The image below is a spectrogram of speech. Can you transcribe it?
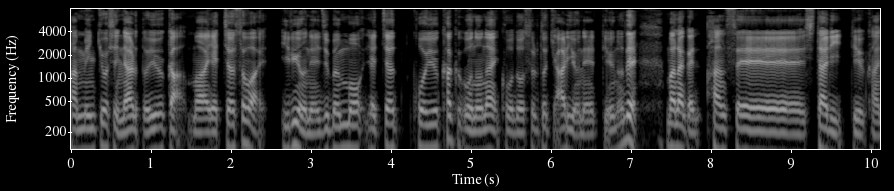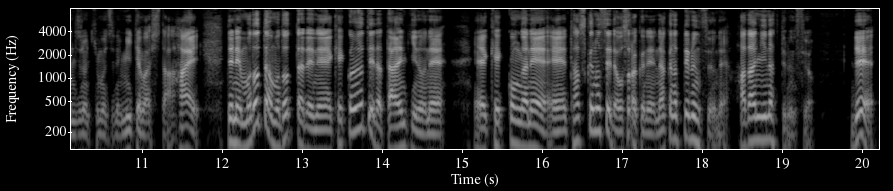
反面教師になるというか、まあやっちゃう人はいるよね。自分もやっちゃう、こういう覚悟のない行動するときあるよねっていうので、まあなんか反省したりっていう感じの気持ちで見てました。はい。でね、戻ったら戻ったでね、結婚予定だった兄貴のね、えー結婚がね、えータスクのせいでおそらくね、亡くなってるんですよね。破談になってるんですよ。で、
